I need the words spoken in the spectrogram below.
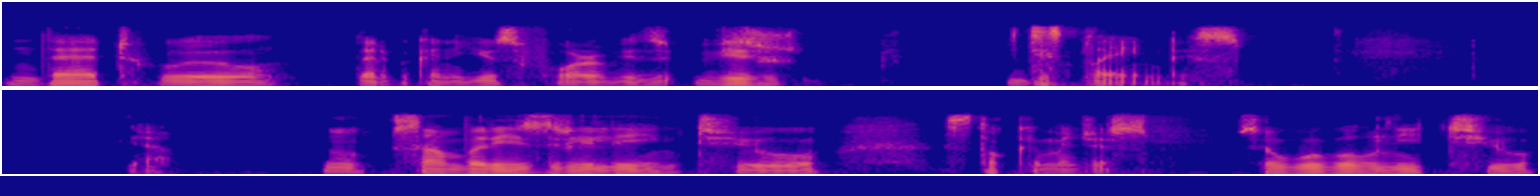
that will that we can use for vis, vis displaying this. Yeah, hmm, somebody is really into stock images. So we will need to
